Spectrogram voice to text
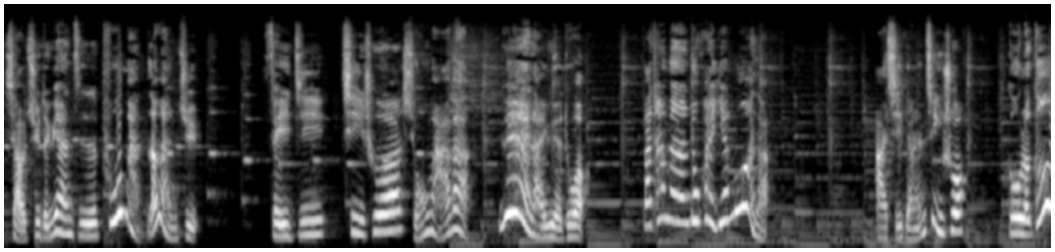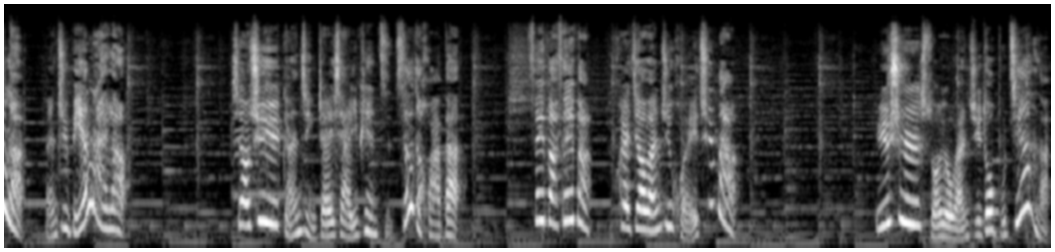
小趣的院子铺满了玩具。飞机、汽车、熊娃娃越来越多，把它们都快淹没了。阿奇赶紧说：“够了，够了，玩具别来了。”小趣赶紧摘下一片紫色的花瓣，“飞吧，飞吧，快叫玩具回去吧。”于是，所有玩具都不见了。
